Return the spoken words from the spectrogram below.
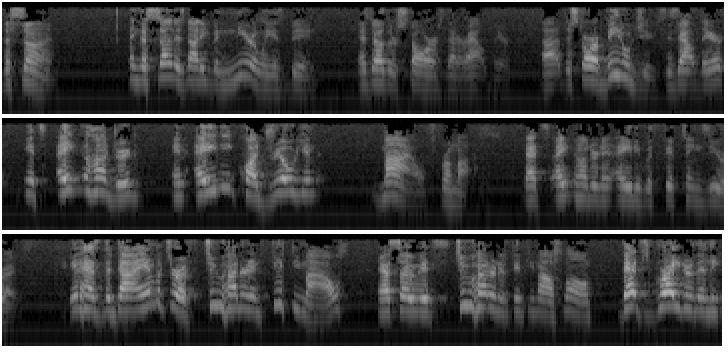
the sun. And the sun is not even nearly as big as other stars that are out there. Uh, the star Betelgeuse is out there. It's 880 quadrillion miles from us. That's 880 with 15 zeros. It has the diameter of 250 miles, and so it's 250 miles long. That's greater than the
